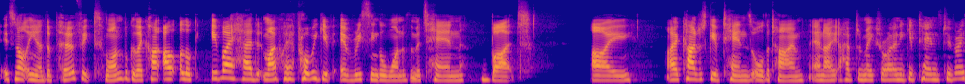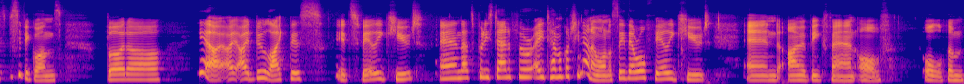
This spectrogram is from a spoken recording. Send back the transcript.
it's not you know the perfect one because I can't. I'll, look if I had it my way, I'd probably give every single one of them a ten, but I I can't just give tens all the time, and I have to make sure I only give tens to very specific ones. But uh, yeah, I, I do like this. It's fairly cute, and that's pretty standard for a Tamagotchi Nano. Honestly, they're all fairly cute, and I'm a big fan of all of them.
